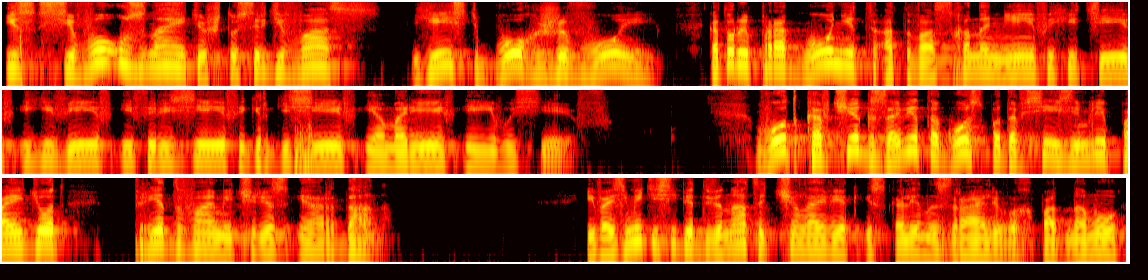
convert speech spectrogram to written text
«Из всего узнаете, что среди вас есть Бог живой, который прогонит от вас хананеев и хитеев, и евеев, и ферезеев, и гергесеев, и амареев, и евусеев. Вот ковчег завета Господа всей земли пойдет пред вами через Иордан. И возьмите себе двенадцать человек из колен Израилевых по одному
